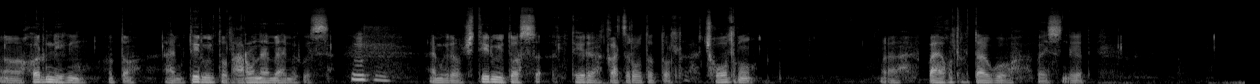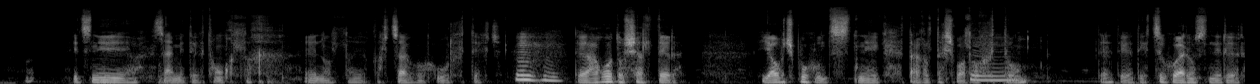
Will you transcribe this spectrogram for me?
21 одоо аймаг тэр үед бол 18 аймаг байсан. Аймаг явж тэр үед бас тэр газруудад бол чуулган байгуулагдаагүй байсан. Тэгээд эзний сайн мэдээг тунхлах энэ бол гарцаагүй үүрэгтэй гэж. Тэгээ агуу тушаал дээр явж бүх үндэстнийг дагалдагч болгохтун. Тэгээд эцэг хүү ариунс нэрээр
